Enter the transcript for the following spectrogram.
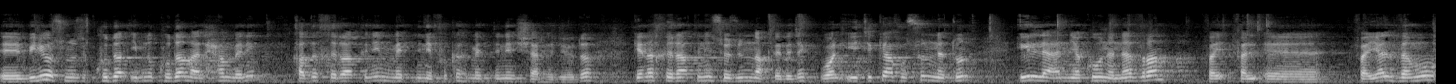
Ee, biliyorsunuz Kuda, İbn-i Kudam el-Hambeli Kadı Hıraki'nin metnini, fıkıh metnini şerh ediyordu. Gene Hıraki'nin sözünü nakledecek. İtikafu sünnetun illa en yekune nezran feyelzemu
